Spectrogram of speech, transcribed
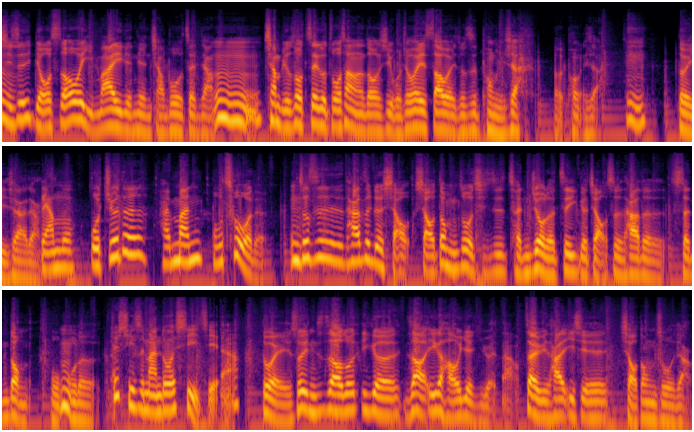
其实有时候会引发一点点强迫症这样子。嗯嗯。像比如说这个桌上的东西，我就会稍微就是碰一下，呃，碰一下，嗯，对一下这样。不要摸。我觉得还蛮不错的，就是他这个小小动作，其实成就了这一个角色他的生动活泼的。就其实蛮多细节啊。对，所以你就知道说一个你知道一个好演员啊，在于他一些小动作这样，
